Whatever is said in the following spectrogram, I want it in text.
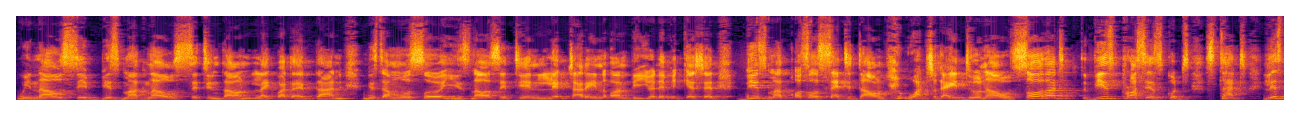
We now see Bismarck now sitting down, like what I've done. Mr. Muso is now sitting, lecturing on the unification. Bismarck also sat down. What should I do now? So that this process could start. Let's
